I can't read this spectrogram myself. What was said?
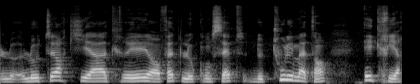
l'auteur qui a créé en fait le concept de tous les matins écrire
